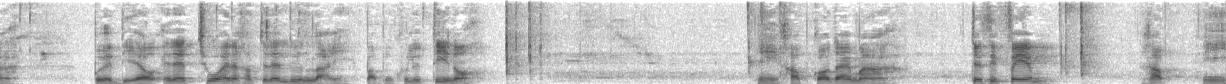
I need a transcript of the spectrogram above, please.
อะเปิด DLSS ช่วยนะครับ จะได้ลื่นไหล ปรับเป็น Quality เนาะนี่ครับก็ได้มา 70 เฟรมนะครับ นี่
